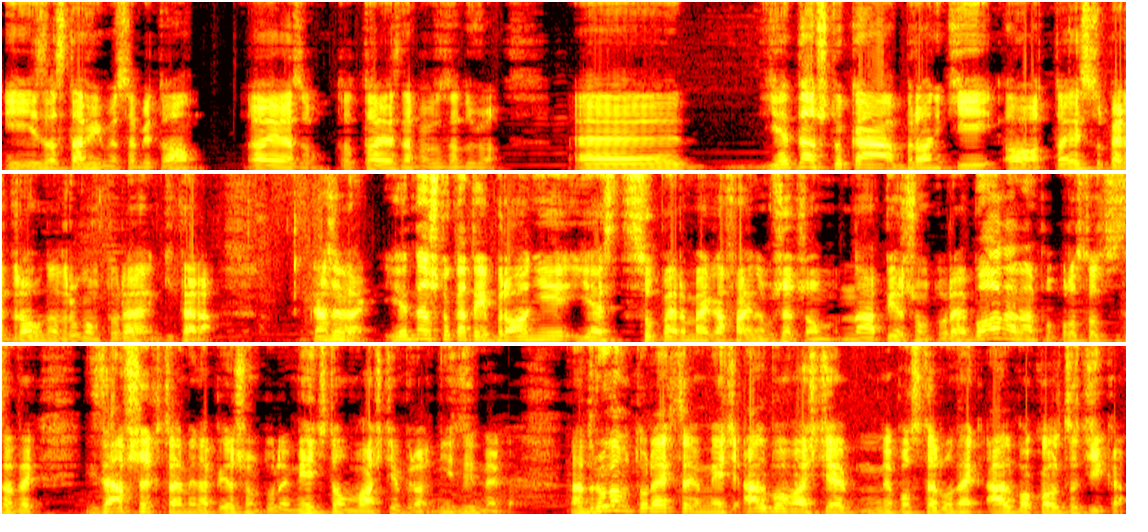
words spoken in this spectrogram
i zostawimy sobie to. O Jezu, to, to jest na pewno za dużo. Eee, jedna sztuka brońki, o, to jest super draw na drugą turę, gitara. W każdym tak, jedna sztuka tej broni jest super mega fajną rzeczą na pierwszą turę, bo ona nam po prostu od zasadek i zawsze chcemy na pierwszą turę mieć tą właśnie broń, nic innego. Na drugą turę chcemy mieć albo właśnie posterunek, albo kolco dzika.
